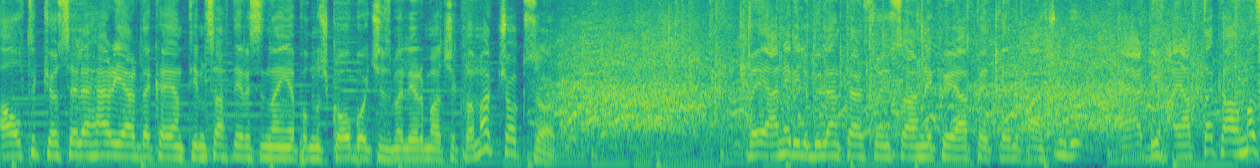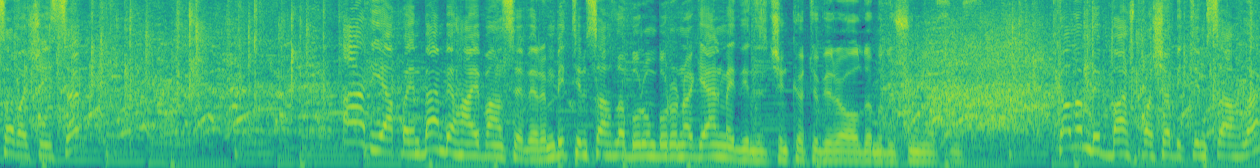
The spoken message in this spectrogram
altı kösele her yerde kayan timsah derisinden yapılmış kovboy çizmelerimi açıklamak çok zor. Veya ne bileyim Bülent Ersoy'un sahne kıyafetleri falan. Şimdi eğer bir hayatta kalma savaşıysa... Hadi yapmayın ben bir hayvan severim. Bir timsahla burun buruna gelmediğiniz için kötü biri olduğumu düşünüyorsunuz. Kalın bir baş başa bir timsahla.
